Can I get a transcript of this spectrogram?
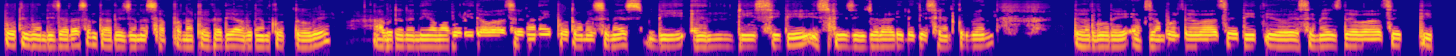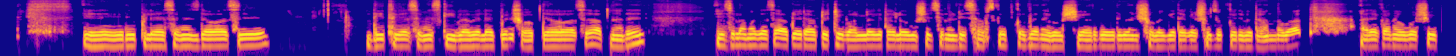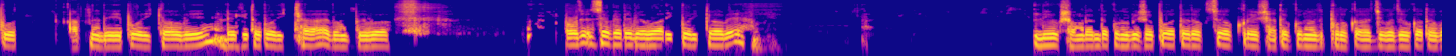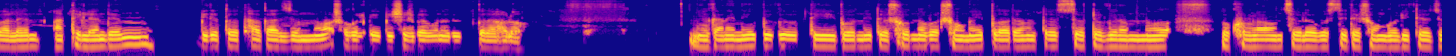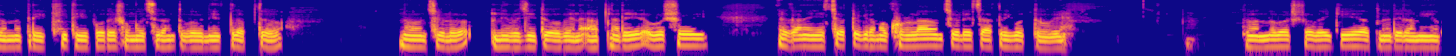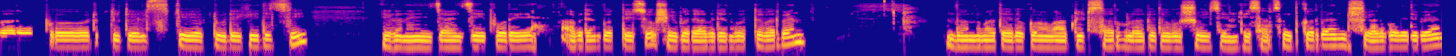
প্রতিবন্ধী যারা আছেন, তাদের জন্য ছাপ্পান্ন টাকা দিয়ে আবেদন করতে হবে। আবেদনের নিয়মাবলী দেওয়া আছে এখানে। প্রথম S M S B N D CP space user ID লিখে সেন্ড করবেন। তারপরে এক্সাম্পল দেওয়া আছে, দ্বিতীয় এস এম এস দেওয়া আছে রিপ্লাই এস এম এস দেওয়া আছে। দ্বিতীয় এস এম এস কীভাবে লিখবেন সব দেওয়া আছে আপনাদের। এই ছিল আমার কাছে আপডেট আপডেটটি ভালো লাগে, তাহলে অবশ্যই চ্যানেলটি সাবস্ক্রাইব করবেন এবং শেয়ার করে দেবেন। সবাইকে দেখার সুযোগ করে দেবে ধন্যবাদ। আর এখানে অবশ্যই আপনাদের পরীক্ষা হবে। লিখিত পরীক্ষা এবং প্রযোজকের ব্যবহারিক পরীক্ষা হবে। নিয়োগ সংক্রান্ত কোনো বিষয় প্রতারক চক্রের সাথে কোনো প্রকার যোগাযোগ অথবা আর্থিক লেনদেন বিরত থাকার জন্য সকলকে বিশেষভাবে অনুরোধ করা হলো। এখানে নিয়োগ বিজ্ঞপ্তি বর্ণিত শূন্যপদ সময়ে প্রধানত চট্টগ্রাম ও খুলনা অঞ্চলে অবস্থিত সংগঠিতের জন্য প্রেক্ষিতে পদসমূহ চূড়ান্তভাবে নিয়োগপ্রাপ্ত অঞ্চলে নিয়োজিত হবেন। আপনাদের অবশ্যই এখানে চট্টগ্রাম ও খুলনা অঞ্চলে চাকরি করতে হবে। ধন্যবাদ সবাইকে। আপনাদের আমি আবার পুরো ডিটেলসটি একটু দেখিয়ে দিচ্ছি। এখানে যাই যে পদে আবেদন করতে ইচ্ছুক, সেই পদে আবেদন করতে পারবেন। ধন্যবাদ, এরকম আপডেট সার্কুলার পেতে অবশ্যই চ্যানেলটি সাবস্ক্রাইব করবেন শেয়ার করে দেবেন।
